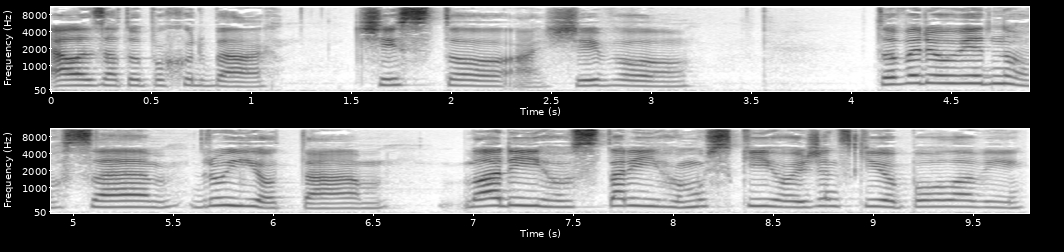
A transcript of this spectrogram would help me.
ale za to po chodbách čisto a živo. To vedou jednoho sem, druhýho tam, mladýho, starýho, mužskýho i ženskýho pohlaví.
